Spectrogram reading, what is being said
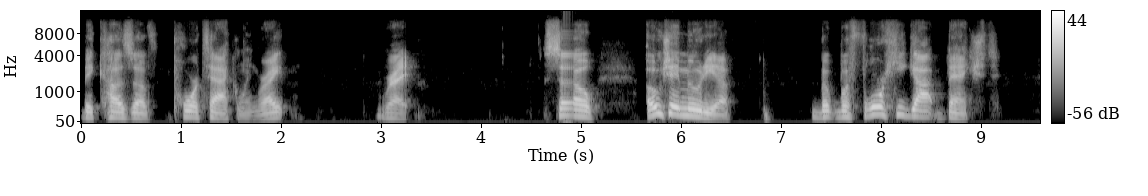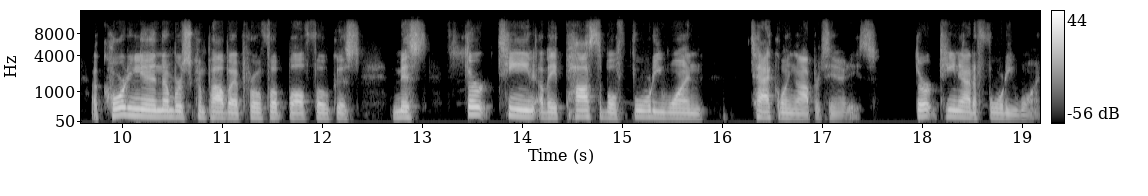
because of poor tackling, right? Right. So Ojemudia, but before he got benched, according to the numbers compiled by Pro Football Focus, missed 13 of a possible 41 tackling opportunities. 13 out of 41.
